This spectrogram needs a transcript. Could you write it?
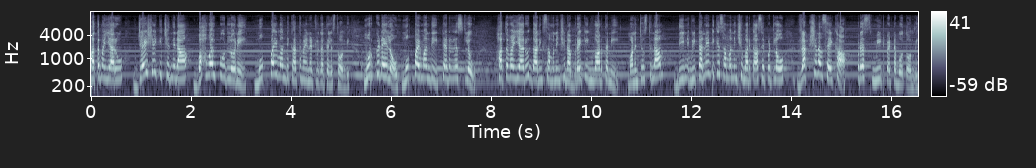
హతమయ్యారు. జైషేకి చెందిన బహవల్పూర్లోనే ముప్పై మంది హతమైనట్లుగా తెలుస్తోంది. ముర్కుడేలో ముప్పై మంది టెర్రరిస్టులు హతమయ్యారు. దానికి సంబంధించిన బ్రేకింగ్ వార్తని మనం చూస్తున్నాం. దీని వీటన్నింటికి సంబంధించి మరి కాసేపట్లో రక్షణ శాఖ ప్రెస్ మీట్ పెట్టబోతోంది.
